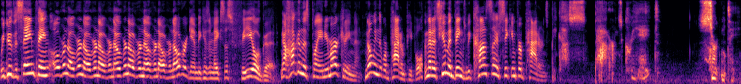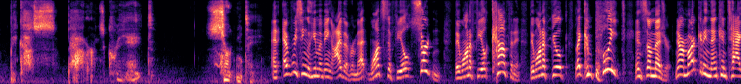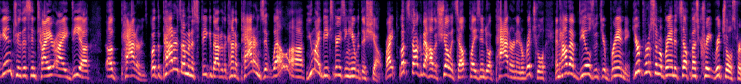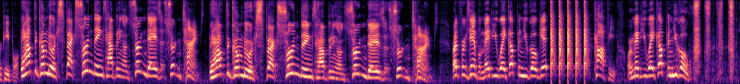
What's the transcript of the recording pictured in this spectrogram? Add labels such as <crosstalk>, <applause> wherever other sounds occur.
We do the same thing over and over and over and over and over and over and over and over and over again because it makes us feel good. Now, how can this play in your marketing then? Knowing that we're pattern people and that as human beings we constantly are seeking for patterns because patterns create certainty. Because patterns create certainty. And every single human being I've ever met wants to feel certain. They want to feel confident. They want to feel like complete in some measure. Now, our marketing then can tag into this entire idea of patterns. But the patterns I'm going to speak about are the kind of patterns that, well, uh, you might be experiencing here with this show, right? Let's talk about how the show itself plays into a pattern and a ritual and how that deals with your branding. Your personal brand itself must create rituals for people. They have to come to expect certain things happening on certain days at certain times. They have to come to expect certain things happening on certain days at certain times. Right? For example, maybe you wake up and you go get coffee, or maybe you wake up and you go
